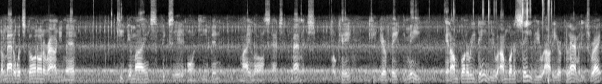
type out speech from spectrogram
no matter what's going on around you, man, keep your minds fixated on keeping my laws, statutes, and commandments. Okay? Keep your faith in me, and I'm going to redeem you. I'm going to save you out of your calamities, right?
